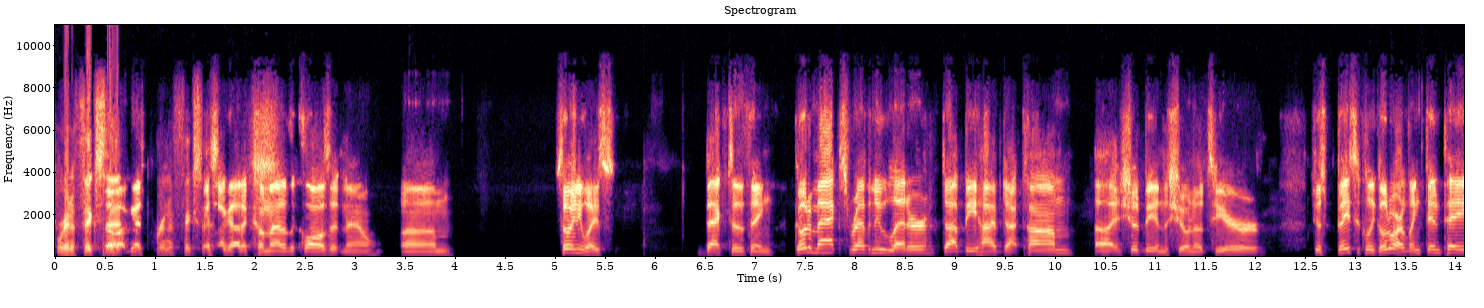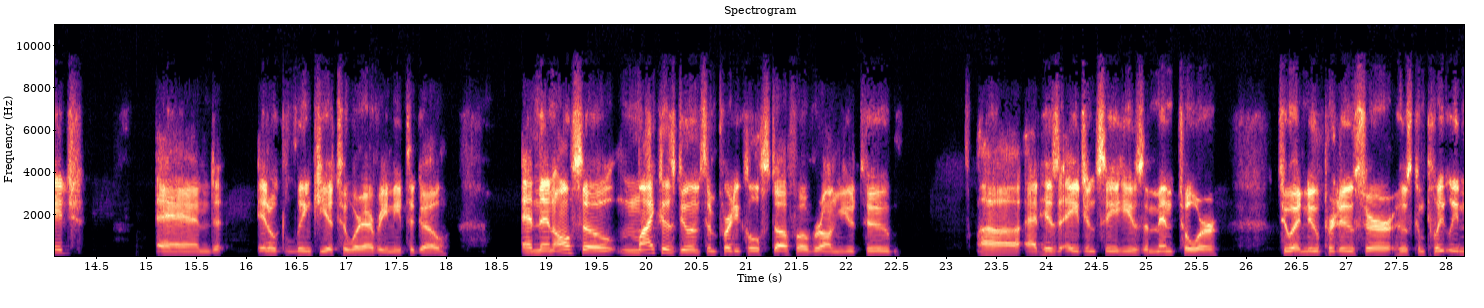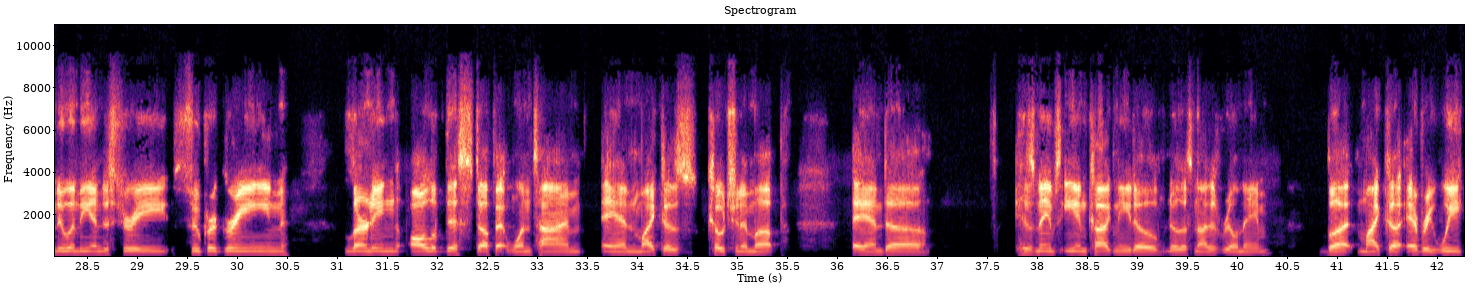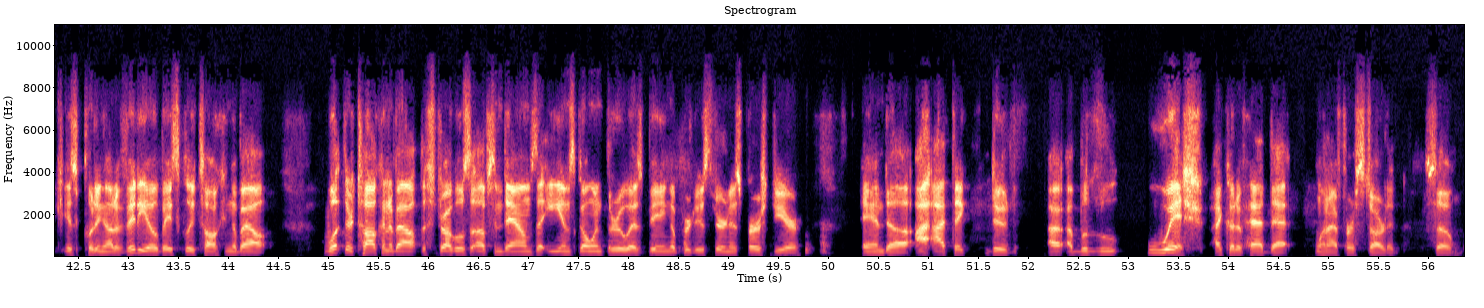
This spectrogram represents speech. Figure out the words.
We're going to fix So that. I guess We're going to fix that. guess I got to come out of the closet now. Um, so, anyways, back to the thing. Go to maxrevenueletter.beehiiv.com. Uh, it should be in the show notes here, just basically go to our LinkedIn page, and it'll link you to wherever you need to go. And then also, Micah's doing some pretty cool stuff over on YouTube. Uh, at his agency, he's a mentor to a new producer who's completely new in the industry, super green, learning all of this stuff at one time. And Micah's coaching him up. And uh, his name's Ian Cognito. No, that's not his real name. But Micah every week is putting out a video basically talking about what they're talking about, the struggles, the ups and downs that Ian's going through as being a producer in his first year. And uh, I, I, think, dude, I, I would wish I could have had that when I first started. So,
